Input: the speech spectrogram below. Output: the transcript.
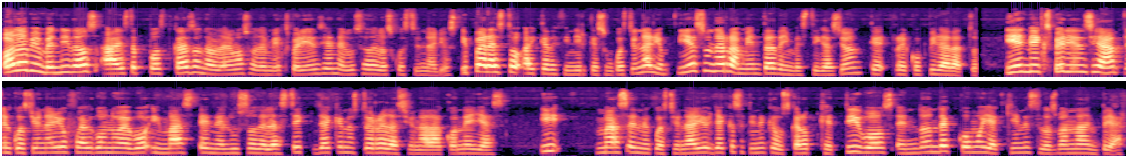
Hola, bienvenidos a este podcast donde hablaremos sobre mi experiencia en el uso de los cuestionarios. Y para esto hay que definir qué es un cuestionario. Y es una herramienta de investigación que recopila datos. Y en mi experiencia, el cuestionario fue algo nuevo y más en el uso de las TIC, ya que no estoy relacionada con ellas. Y más en el cuestionario, ya que se tiene que buscar objetivos, en dónde, cómo y a quiénes se los van a emplear.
